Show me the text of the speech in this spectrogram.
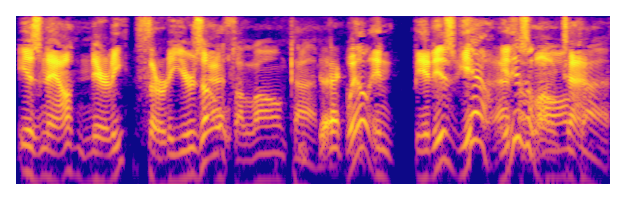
is now nearly 30 years old. That's a long time. Well, and it is, yeah, it That's is a, a long, long time. time.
